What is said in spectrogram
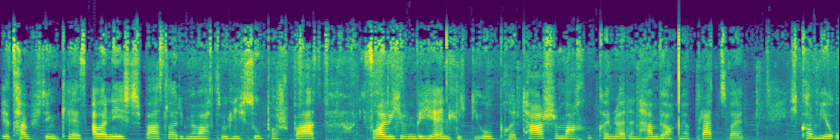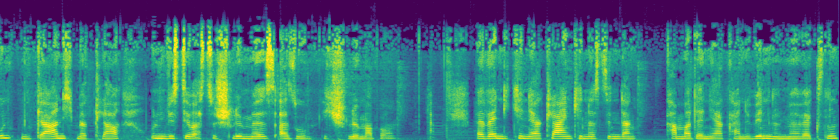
jetzt habe ich den Käse. Aber nee, Spaß, Leute. Mir macht es wirklich super Spaß. Und ich freue mich, wenn wir hier endlich die obere Etage machen können, weil dann haben wir auch mehr Platz, weil ich komme hier unten gar nicht mehr klar. Und wisst ihr, was das Schlimme ist? Also nicht schlimm, aber ja. Weil wenn die Kinder ja Kleinkinder sind, dann kann man denn ja keine Windeln mehr wechseln,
